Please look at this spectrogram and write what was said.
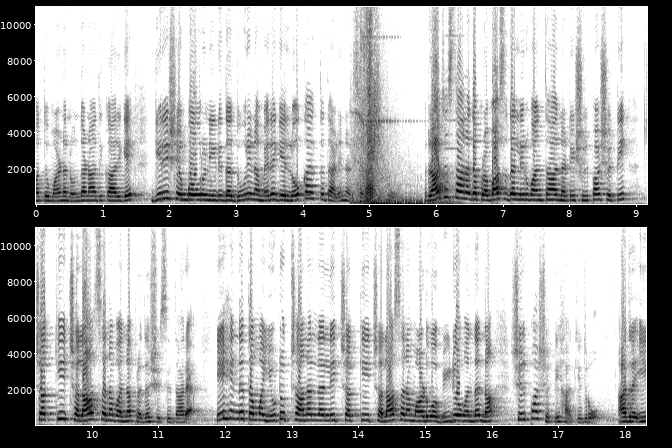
ಮತ್ತು ಮರಣ ನೋಂದಣಾಧಿಕಾರಿಗೆ ಗಿರೀಶ್ ಎಂಬುವರು ನೀಡಿದ ದೂರಿನ ಮೇರೆಗೆ ಲೋಕಾಯುಕ್ತ ದಾಳಿ ನಡೆಸಲಾಗಿತ್ತು. ರಾಜಸ್ಥಾನದ ಪ್ರವಾಸದಲ್ಲಿರುವಂತಹ ನಟಿ ಶಿಲ್ಪಾ ಶೆಟ್ಟಿ ಚಕ್ಕಿ ಚಲಾಸನವನ್ನ ಪ್ರದರ್ಶಿಸಿದ್ದಾರೆ. ಈ ಹಿಂದೆ ತಮ್ಮ ಯೂಟ್ಯೂಬ್ ಚಾನೆಲ್ನಲ್ಲಿ ಚಕ್ಕಿ ಚಲಾಸನ ಮಾಡುವ ವಿಡಿಯೋವೊಂದನ್ನ ಶಿಲ್ಪಾ ಶೆಟ್ಟಿ ಹಾಕಿದ್ರು. ಆದರೆ ಈ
